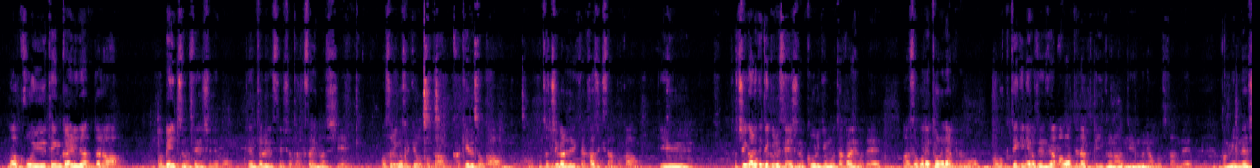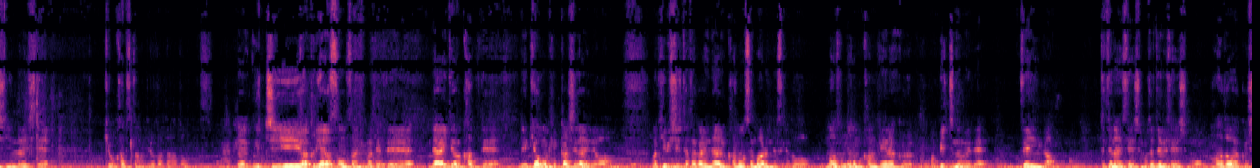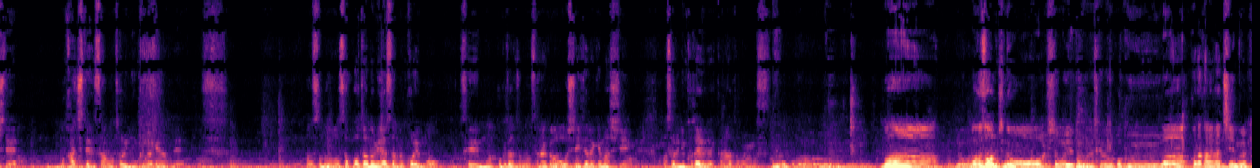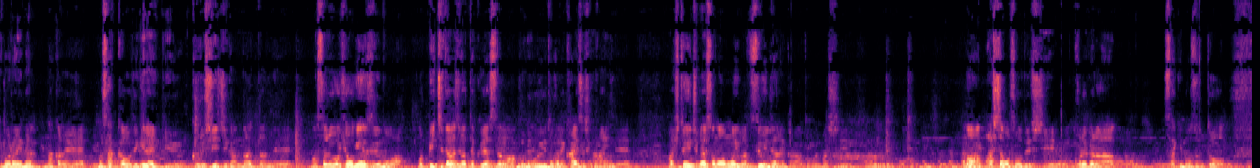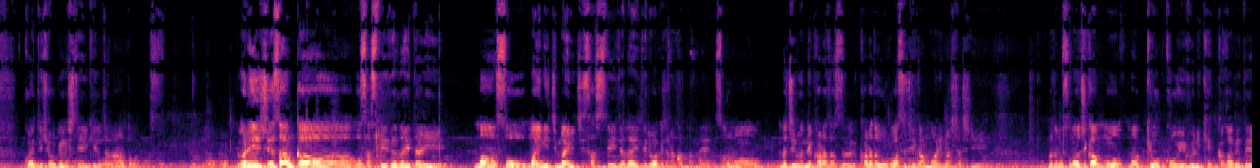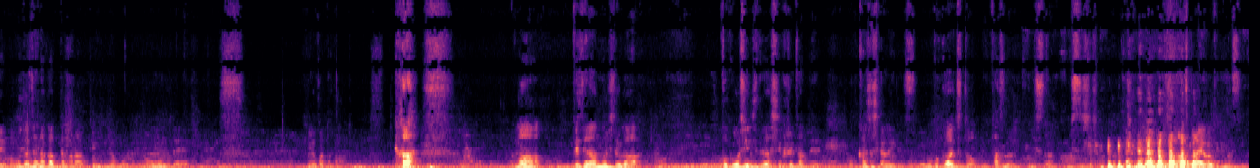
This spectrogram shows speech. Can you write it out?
まあ、こういう展開になったら、まあ、ベンチの選手でも点取れる選手はたくさんいますし、まあ、それこそ今日取ったかけるとか途中から出てきた和樹さんとかっていう途中から出てくる選手のクオリティも高いので、まあ、そこで取れなくても、まあ、僕的には全然慌てなくていいかなというふうに思ってたんで、まあ、みんな信頼して今日勝てたのでよかったなと思います。でうちはクリアソンさんに負けてで相手は勝ってで今日の結果次第では、まあ、厳しい戦いになる可能性もあるんですけど、まあ、そんなのも関係なく、まあ、ピッチの上で全員が出てない選手も出てる選手もハードワークして、まあ、勝ち点3を取りに行くだけなんで、まあ、そのサポーターの皆さんの声も声援も僕たちの背中を押していただけますし、まあ、それに応えるだけかなと思います、まあ、まあご存知の人もいると思うんですけど僕はなかなかチームが決まらない中で、まあ、サッカーをできないっていう苦しい時間があったんで、まあ、それを表現するのは、まあ、ピッチで味わった悔しさはこういうところで返すしかないんで、まあ、人一倍その思いは強いんじゃないかなと思いますし、まあ、明日もそうですしこれから先もずっとこうやって表現していけれたらなと思います。練習参加をさせていただいたり、まあ、そう毎日毎日させていただいてるわけじゃなかったんでその、まあ、自分で体す体を動かす時間もありましたし、まあ、でもその時間も、まあ、今日こういうふうに結果が出て、まあ、無駄じゃなかったかなっていうふうに思う思うので、まあ、よかったかなと思います。まあベテランの人が僕を信じて出してくれたんで感謝しかないです僕はちょっとパスミスミスしてしまったんで 後から謝ってきます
